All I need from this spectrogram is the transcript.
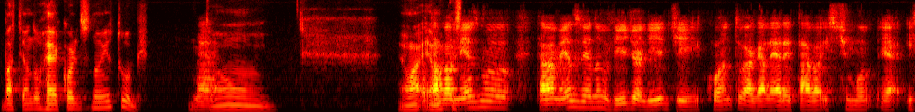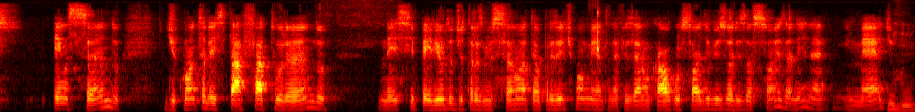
batendo recordes no YouTube. É. Então, é uma, eu é tava, mesmo, tava mesmo vendo um vídeo ali de quanto a galera estava é, pensando de quanto ele está faturando nesse período de transmissão até o presente momento. Né? Fizeram um cálculo só de visualizações ali, né? em média, uhum.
